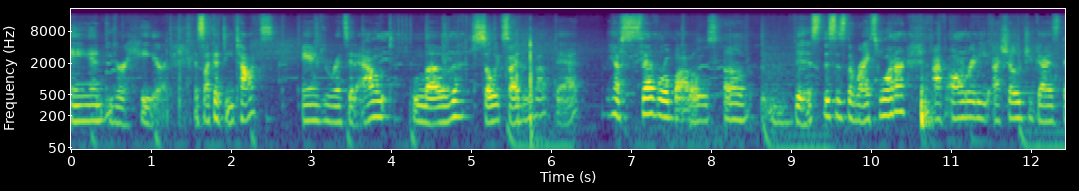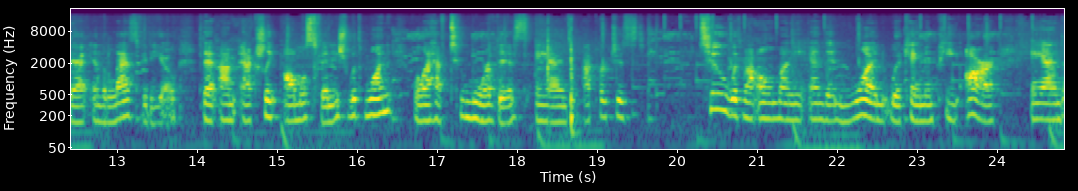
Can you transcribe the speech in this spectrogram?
and your hair. It's like a detox and you rinse it out. Love. So excited about that we have several bottles of this. This is the rice water. I've already, I showed you guys that in the last video that I'm actually almost finished with one. Well, I have two more of this and I purchased two with my own money and then one with came in PR and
